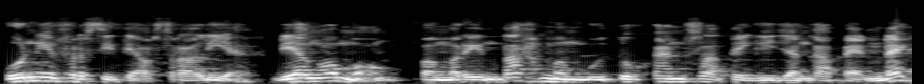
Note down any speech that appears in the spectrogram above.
University Australia, dia ngomong pemerintah membutuhkan strategi jangka pendek,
